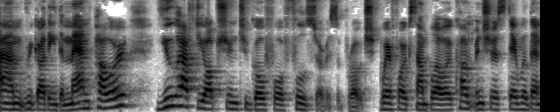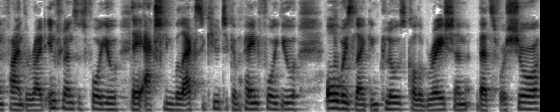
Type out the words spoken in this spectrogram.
um, regarding the manpower, you have the option to go for a full service approach, where, for example, our account managers, they will then find the right influencers for you. They actually will execute the campaign for you, always like in close collaboration, that's for sure.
